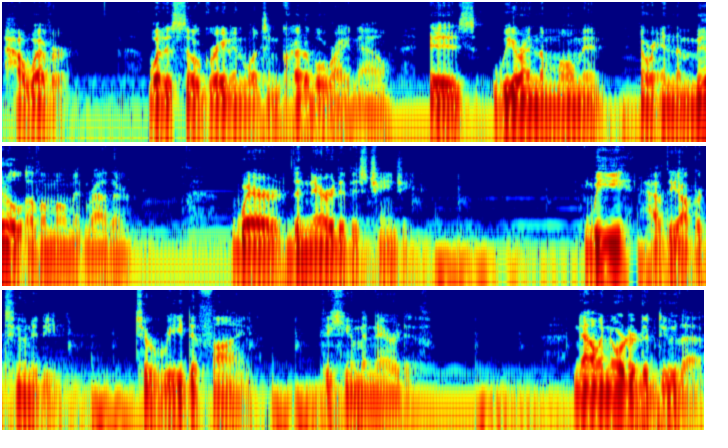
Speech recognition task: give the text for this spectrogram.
However, what is so great and what's incredible right now is we are in the moment, or in the middle of a moment, rather, where the narrative is changing. We have the opportunity to redefine the human narrative. Now, in order to do that,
